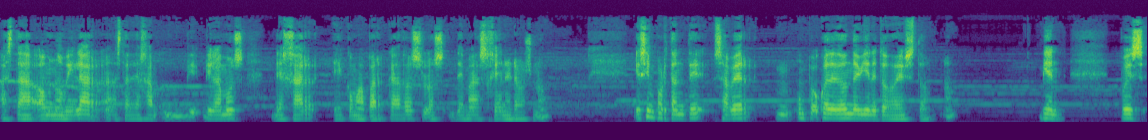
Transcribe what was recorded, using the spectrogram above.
hasta obnubilar, hasta dejar, digamos, dejar eh, como aparcados los demás géneros, ¿no? Y es importante saber mm, un poco de dónde viene todo esto, ¿no? Bien, pues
